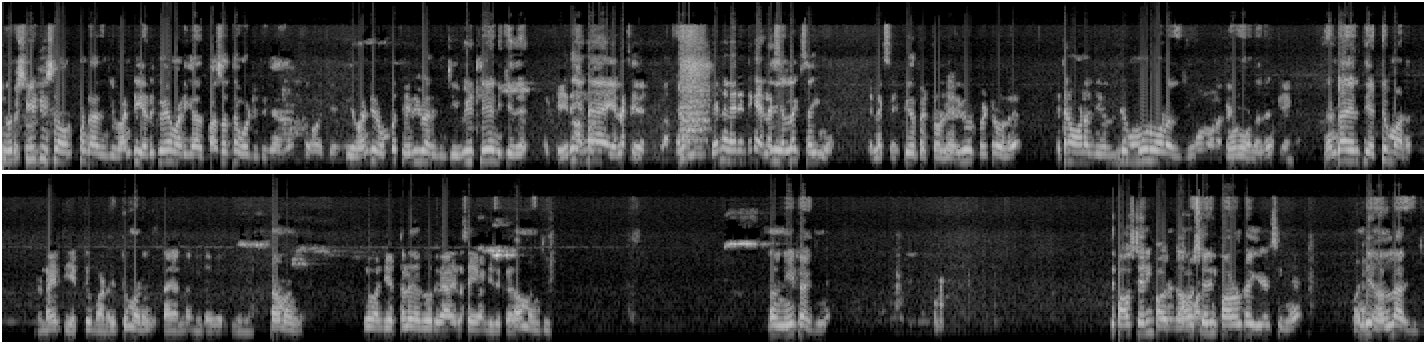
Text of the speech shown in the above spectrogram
இவர் சிடிஸ்ல ஒர்க் பண்றாரு. வண்டி எடுக்கவே மாட்டேங்காது பசத்தை ஓட்டிட்டு இருக்காரு. ஓகே இது வண்டி ரொம்ப தெளிவா இருக்கு வீட்லயே நிக்குது. இது என்ன வேரியன்ட்டுங்களா என்ன? வேரியன்ட்டுங்க இது எல்எக்ஸ் எல்லாம் சைங்க LX pure petrol pure petrol எத்தனை ஓனர் இது மூணு ஓனர் மூணு மூணு ஓனர் ஓனர் ஓகேங்க ரெண்டாயிரத்தி எட்டு மாடல் ரெண்டாயிரத்தி எட்டு மாடல் எட்டு மாடல் டயர்லாம் நீட்டாகவே இருக்குதுங்க. ஆமாங்க. இது வண்டி எடுத்தாலும் அது ஒரு வேலையில செய்ய வேண்டியது இருக்காது. ஆமாங்க. ஜி நல்லா நீட்டா இருக்குங்க. இது power steering power power steering power window ஏசிங்க வண்டி நல்லா வண்டி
